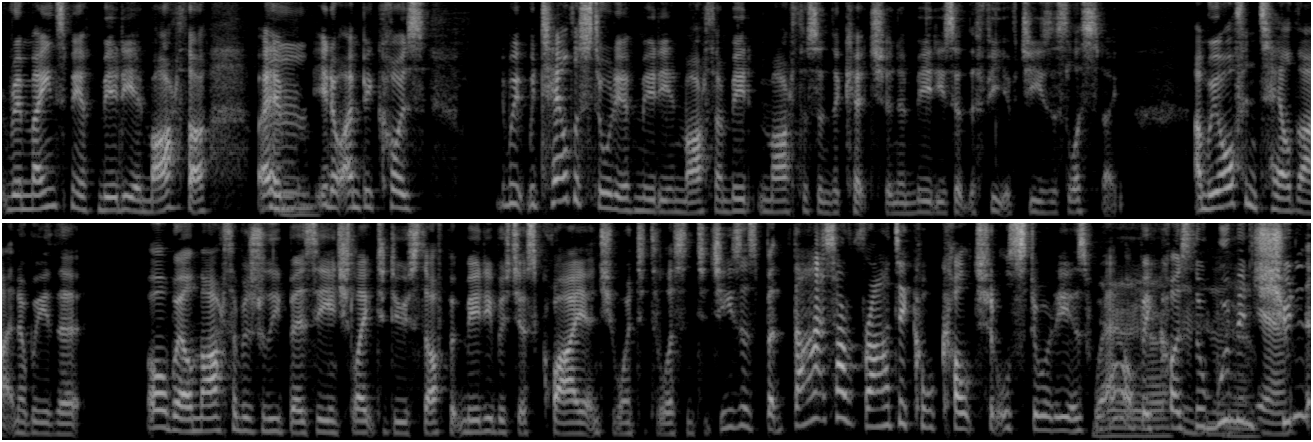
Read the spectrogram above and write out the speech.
reminds me of Mary and Martha. Um, Mm. You know, and because we, we tell the story of Mary and Martha, Ma- Martha's in the kitchen and Mary's at the feet of Jesus listening. And we often tell that in a way that, oh, well, Martha was really busy and she liked to do stuff, but Mary was just quiet and she wanted to listen to Jesus. But that's a radical cultural story as well, Yeah, yeah. because the Mhm. woman Yeah. shouldn't,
